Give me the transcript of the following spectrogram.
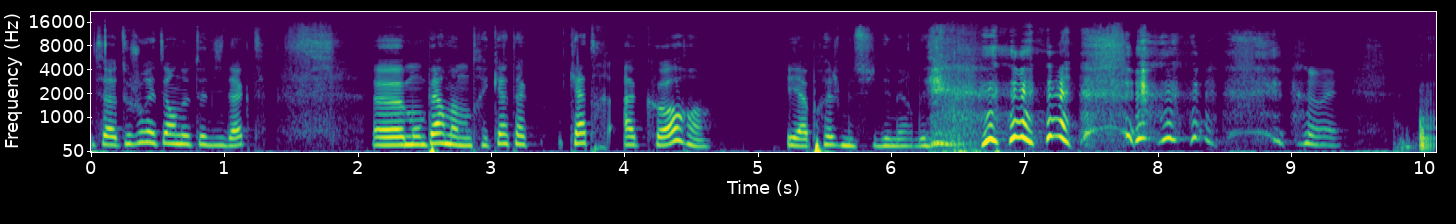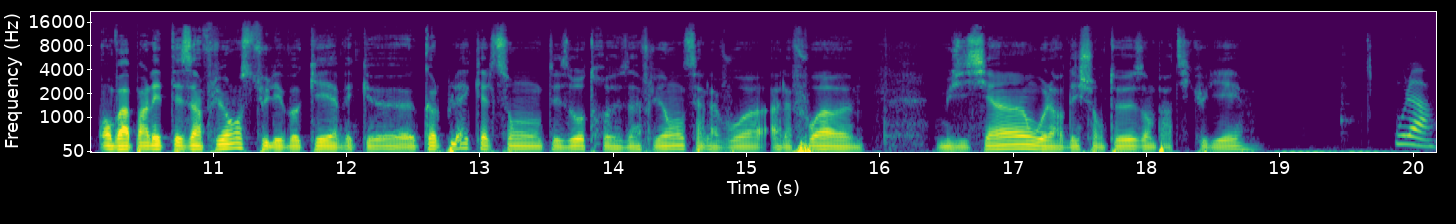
Ça a toujours été en autodidacte. Euh, mon père m'a montré quatre, quatre, accords. Et après, je me suis démerdée. On va parler de tes influences. Tu l'évoquais avec euh, Coldplay. Quelles sont tes autres influences à la, voix, à la fois euh, des musiciens ou alors des chanteuses en particulier? Oula,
